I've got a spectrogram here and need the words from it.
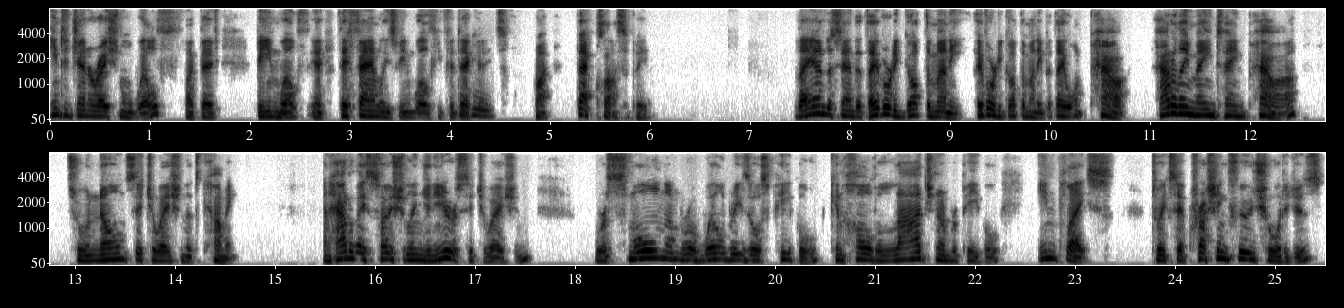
intergenerational wealth, like they've been wealthy, you know, their family's been wealthy for mm-hmm. decades, mm-hmm. right? That class of people. They understand that they've already got the money, they've already got the money, but they want power. How do they maintain power through a known situation that's coming? And how do they social engineer a situation where a small number of well resourced people can hold a large number of people in place to accept crushing food shortages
